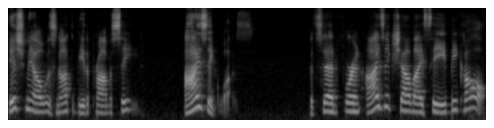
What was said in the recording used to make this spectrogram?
Ishmael was not to be the promised seed. Isaac was. It said, For in Isaac shall thy seed be called.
